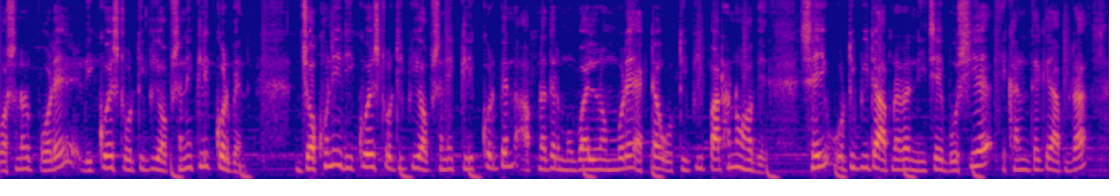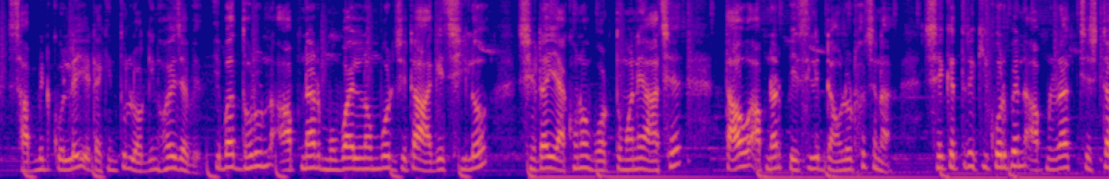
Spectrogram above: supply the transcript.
বসানোর পরে রিকোয়েস্ট ওটিপি অপশানে ক্লিক করবেন। যখনই রিকোয়েস্ট ওটিপি অপশানে ক্লিক করবেন, আপনাদের মোবাইল নম্বরে একটা ওটিপি পাঠানো হবে। সেই ওটিপিটা আপনারা নিচে বসিয়ে এখান থেকে আপনারা সাবমিট করলেই এটা কিন্তু লগ হয়ে যাবে। এবার ধরুন আপনার মোবাইল নম্বর যেটা আগে ছিল, সেটাই এখনও বর্তমানে আছে। তাও আপনার পে স্লিপ ডাউনলোড হচ্ছে না। সেক্ষেত্রে কি করবেন? আপনারা চেষ্টা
